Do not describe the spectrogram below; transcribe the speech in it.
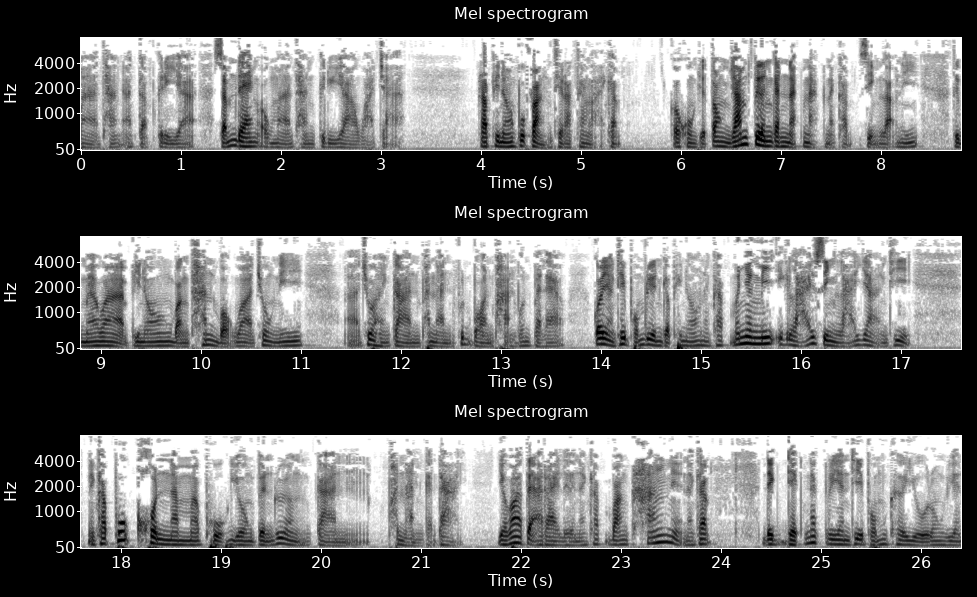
มาทางอากับกิริยาสำแดงออกมาทางกิริยาวาจา ครับพี่น้องผู้ฟังที่รักทั้งหลายครับ ก็คงจะต้องย้ำเตือนกันหนักๆนะครับ สิ่งเหล่านี้ ถึงแม้ว่าพี่น้องบางท่านบอกว่าช่วงนี้ช่วงแห่งการพนันฟุตบอลผ่านพ้นไปแล้ว ก็อย่างที่ผมเรียนกับพี่น้องนะครับ มันยังมีอีกหลายสิ่งหลายอย่างที่นะครับ ผู้คนนำมาผูกโยงเป็นเรื่องการพนันกันได้อย่าว่าแต่อะไรเลยนะครับ บางครั้งเนี่ยนะครับ เด็กๆนักเรียนที่ผมเคยอยู่โรงเรียน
